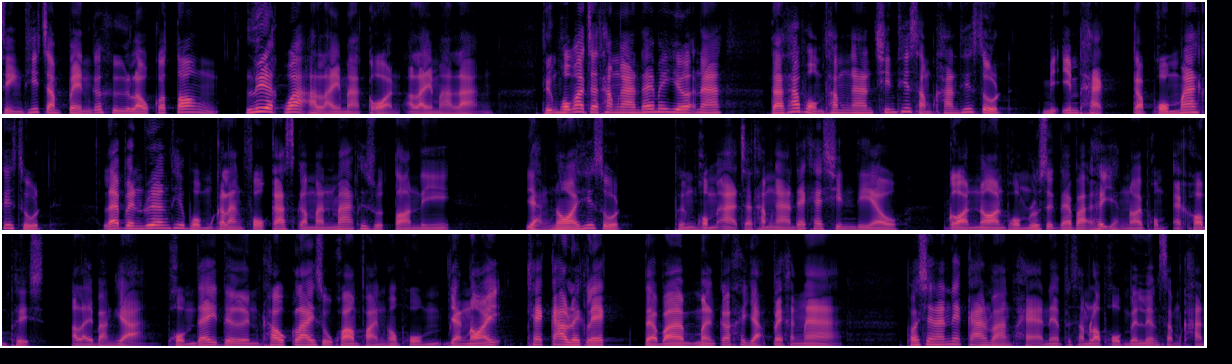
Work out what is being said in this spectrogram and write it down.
สิ่งที่จำเป็นก็คือเราก็ต้องเลือกว่าอะไรมาก่อนอะไรมาหลัง ถึงผมอาจจะทำงานได้ไม่เยอะนะ แต่ถ้าผมทำงานชิ้นที่สำคัญที่สุด มี Impact กับผมมากที่สุด และเป็นเรื่องที่ผมกำลังโฟกัสกับมันมากที่สุดตอนนี้ อย่างน้อยที่สุด ถึงผมอาจจะทำงานได้แค่ชิ้นเดียว ก่อนนอนผมรู้สึกได้ว่าเฮ้ยอย่างน้อยผม accomplish อะไรบางอย่าง ผมได้เดินเข้าใกล้สู่ความฝันของผม อย่างน้อยแค่ก้าวเล็ก แต่ว่ามันก็ขยับไปข้างหน้า เพราะฉะนั้นเนี่ยการวางแผนเนี่ยสำหรับผมเป็นเรื่องสำคัญ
